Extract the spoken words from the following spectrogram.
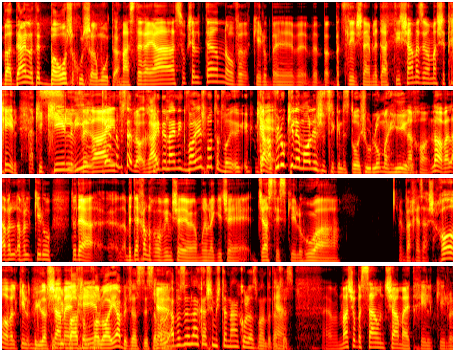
ועדיין לתת בראש אחוז שרמוטה. מאסטר היה סוג של טרנאובר, כאילו, בצליל שלהם, לדעתי, שם זה ממש התחיל. כי קיל לי? ורייד... כן, בסדר, לא, רייד אליינינג כבר יש בו את הדברים. כן. אפילו קיל אמול יש את סיקן דסטרוי שהוא לא מהיר. נכון, לא, אבל, כאילו, אתה יודע, בדרך כלל אנחנו אוהבים שאומרים להגיד ש Justice, כאילו הוא ה... ואחרי זה השחור, אבל כאילו, בגלל שם שקליף ברטון התחיל. כבר לא היה ב Justice, כן. אבל- אבל זה להקה שמשתנה כל הזמן בתכלס. אבל משהו בסאונד שם התחיל, כאילו,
